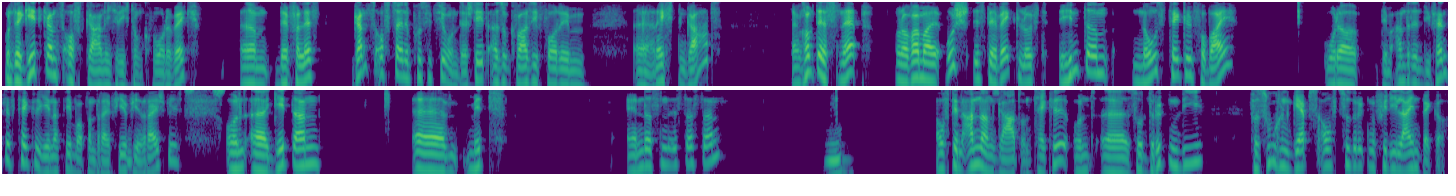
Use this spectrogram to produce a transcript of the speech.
Und der geht ganz oft gar nicht Richtung Quarterback. Ähm, der verlässt ganz oft seine Position. Der steht also quasi vor dem äh, rechten Guard. Dann kommt der Snap und auf einmal, usch, ist der weg, läuft hinterm Nose Tackle vorbei. Oder dem anderen Defensive Tackle, je nachdem, ob man 3-4-4-3 spielt. Und äh, geht dann äh, mit Anderson ist das dann hm. auf den anderen Guard und Tackle und äh, so drücken die, versuchen Gaps aufzudrücken für die Linebacker.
